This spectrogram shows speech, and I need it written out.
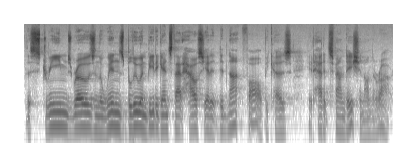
the streams rose, and the winds blew and beat against that house, yet it did not fall because it had its foundation on the rock.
